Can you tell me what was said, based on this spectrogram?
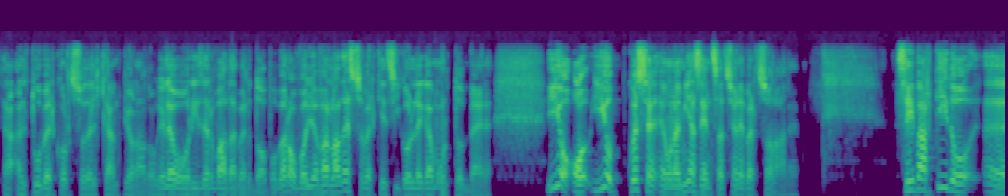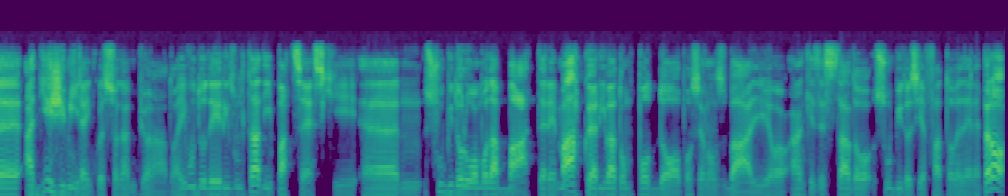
al tuo percorso del campionato, che l'avevo riservata per dopo, però voglio farla adesso perché si collega molto bene. Io ho io questa è una mia sensazione personale. Sei partito, ehm, a 10.000 in questo campionato, hai avuto dei risultati pazzeschi, ehm, subito l'uomo da battere. Marco è arrivato un po' dopo, se non sbaglio, anche se è stato subito si è fatto vedere. Però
